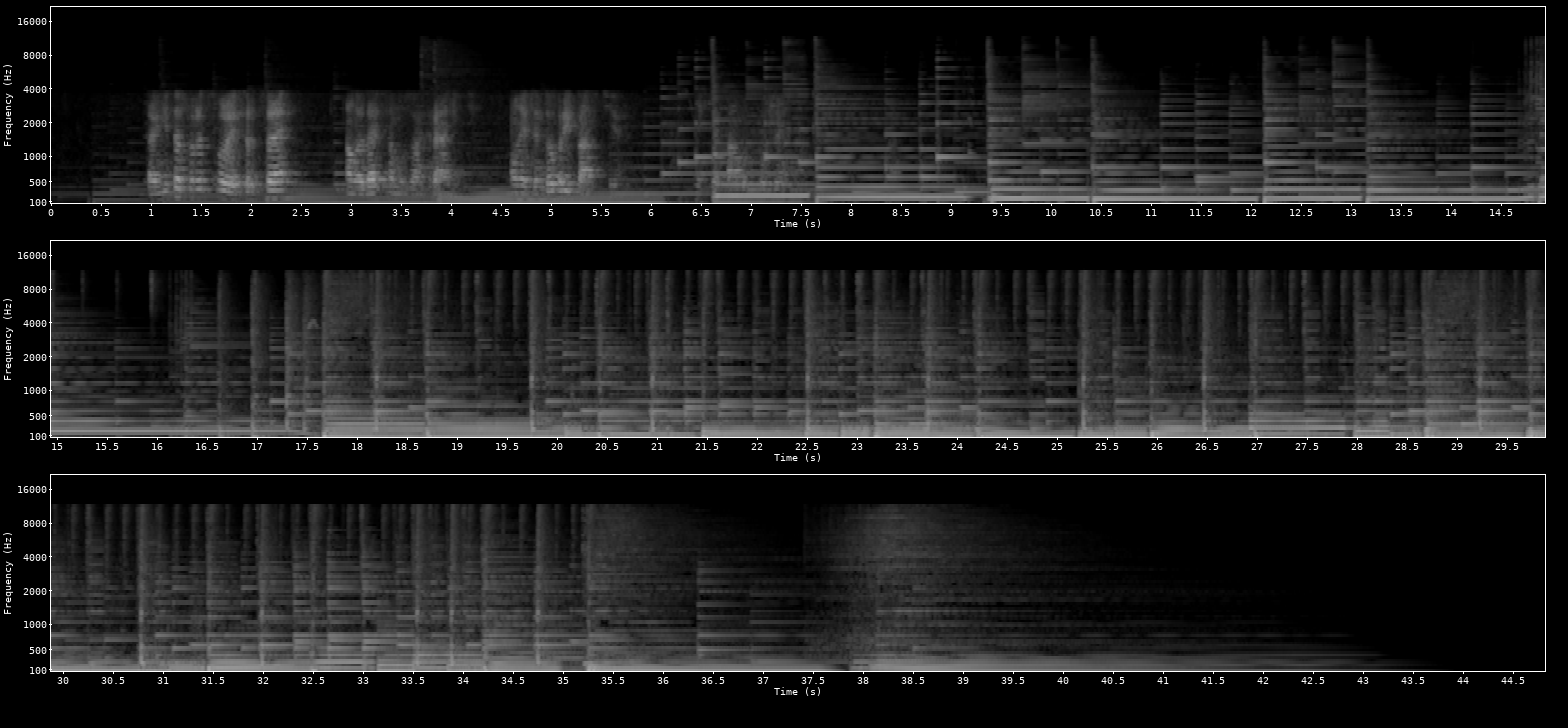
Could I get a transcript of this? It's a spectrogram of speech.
Tak nezatvrď svoje srdce, ale daj sa mu zachrániť. On je ten dobrý pastier. Nech ťa Pán požehná.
